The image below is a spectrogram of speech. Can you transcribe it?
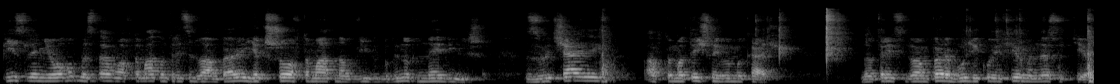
Після нього ми ставимо автомат на 32 А, якщо автомат на ввід в будинок не більше. Звичайний автоматичний вимикач на 32 А будь-якої фірми не суттєво.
